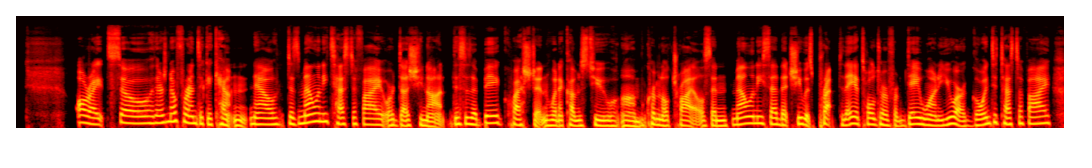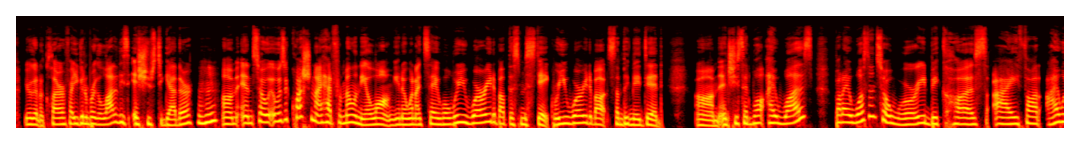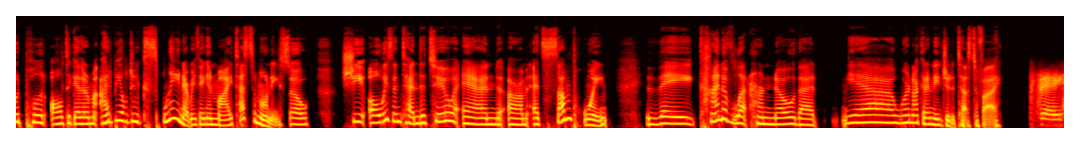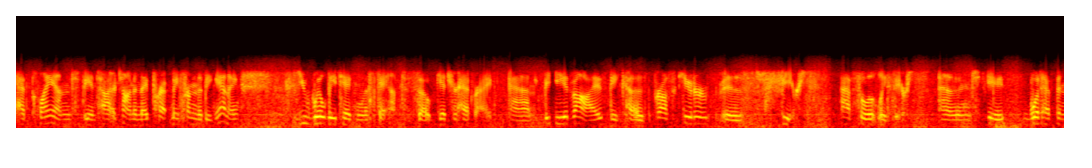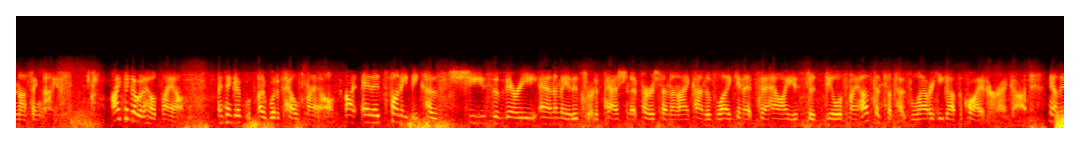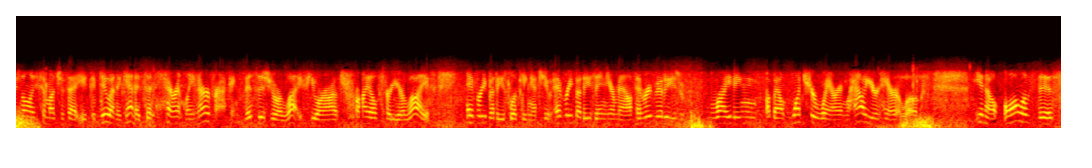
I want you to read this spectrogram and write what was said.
All right. So there's no forensic accountant. Now, does Melanie testify or does she not? This is a big question when it comes to um, criminal trials. And Melanie said that she was prepped. They had told her from day one, you are going to testify. You're going to clarify. You're going to bring a lot of these issues together. Mhm. Um, and so it was a question I had for Melanie along, you know, when I'd say, well, were you worried about this mistake? Were you worried about something they did? Um, and she said, well, I was, but I wasn't so worried because I thought I would pull it all together. I'd be able to explain everything in my testimony. So she always intended to. And um, at some point, they kind of let her know that, yeah, we're not going to need you to testify. They had planned the entire time, and they prepped me from the beginning. You will be taking the stand, so get your head right and be advised because the prosecutor is fierce, absolutely fierce, and it would have been nothing nice. I think I would have held my own. I think I, I would have held my own. I, and it's funny because she's a very animated, sort of passionate person, and I kind of liken it to how I used to deal with my husband sometimes. The louder he got, the quieter I got. Now, there's only so much of that you could do, and again, it's inherently nerve wracking. This is your life. You are on trial for your life. Everybody's looking at you, everybody's in your mouth, everybody's writing about what you're wearing, how your hair looks, you know, all of this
